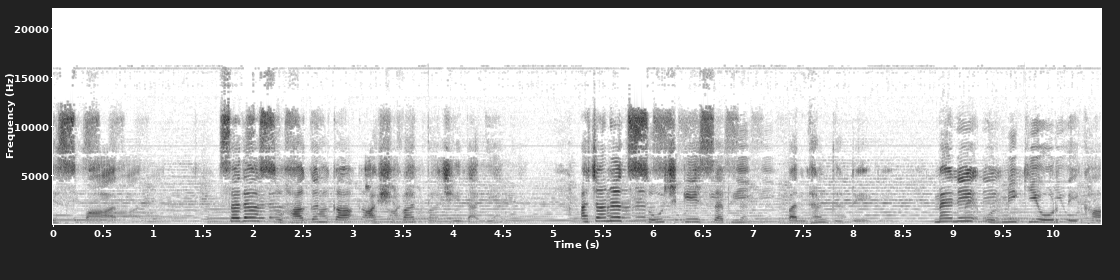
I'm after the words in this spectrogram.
इस पार। सदा सुहागन का आशीर्वाद दीजिए दादी। अचानक सोच के सभी बंधन टूटे। मैंने उर्मी की ओर देखा,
